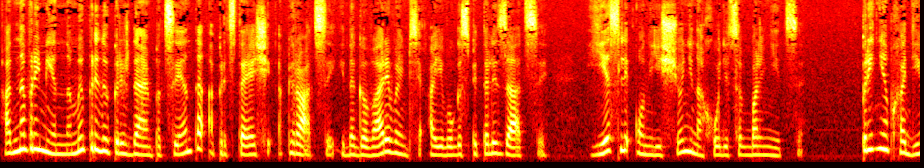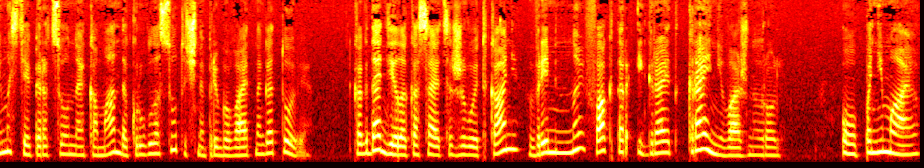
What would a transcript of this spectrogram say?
Одновременно мы предупреждаем пациента о предстоящей операции и договариваемся о его госпитализации, если он еще не находится в больнице. При необходимости операционная команда круглосуточно пребывает на готове. Когда дело касается живой ткани, временной фактор играет крайне важную роль. О, понимаю.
